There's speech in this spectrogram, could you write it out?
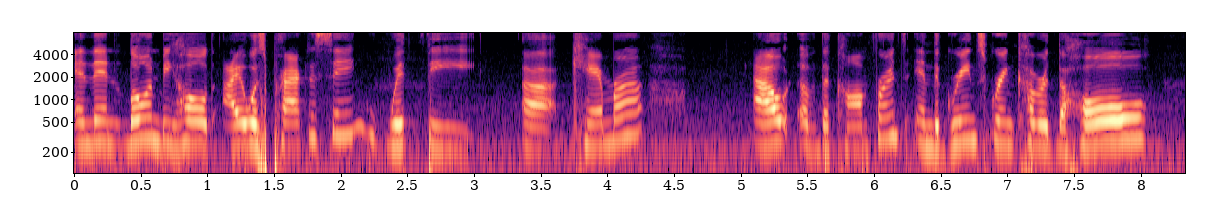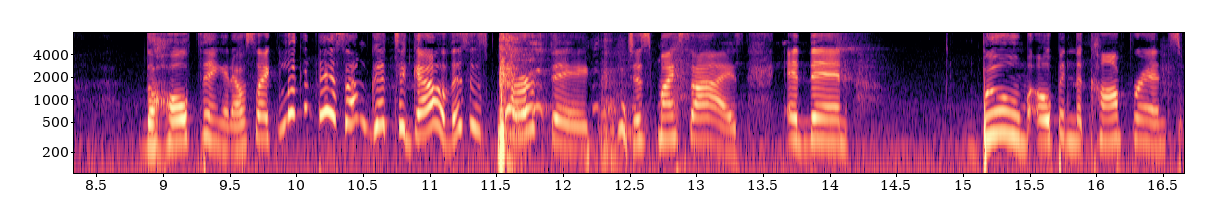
And then lo and behold, I was practicing with the uh, camera out of the conference, and the green screen covered the whole the whole thing. And I was like, look at this, I'm good to go. This is perfect, just my size. And then, boom, open the conference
